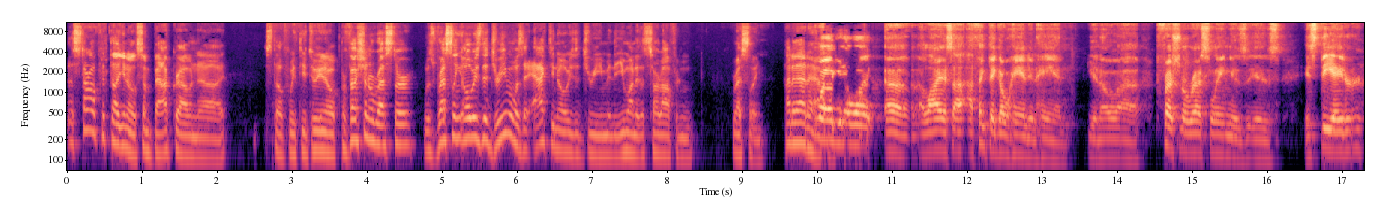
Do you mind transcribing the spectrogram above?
let's start off with uh, you know some background uh, stuff with you too. You know, professional wrestler was wrestling always the dream, or was it acting always a dream, and then you wanted to start off in wrestling? How did that happen? Well, you know what, uh, Elias, I, I, think they go hand in hand. You know, uh, professional wrestling is is is theater.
